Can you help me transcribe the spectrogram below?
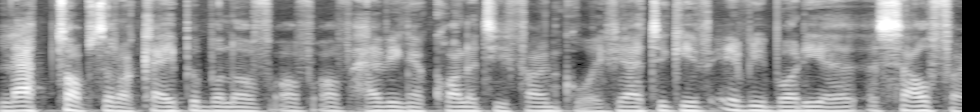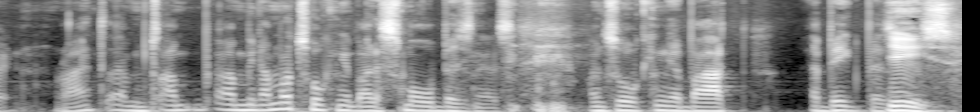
laptops that are capable of, of, of having a quality phone call, if you had to give everybody a, a cell phone, right? I'm, I'm, I mean, I'm not talking about a small business. I'm talking about a big business. Yes.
